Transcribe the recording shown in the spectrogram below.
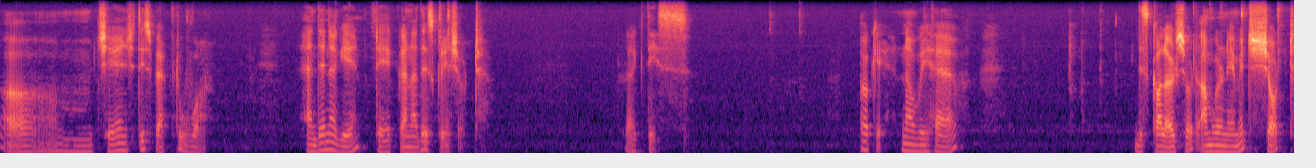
um, change this back to 1 and then again take another screenshot like this. Okay now we have this colored shot I'm gonna name it shot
